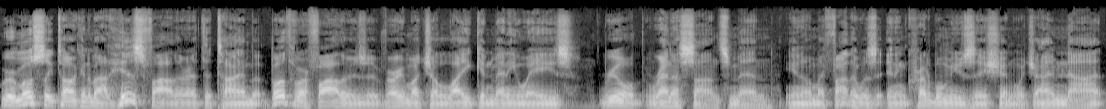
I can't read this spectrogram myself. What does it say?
We were mostly talking about his father at the time, but both of our fathers are very much alike in many ways real renaissance men. You know, my father was an incredible musician, which I'm not.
